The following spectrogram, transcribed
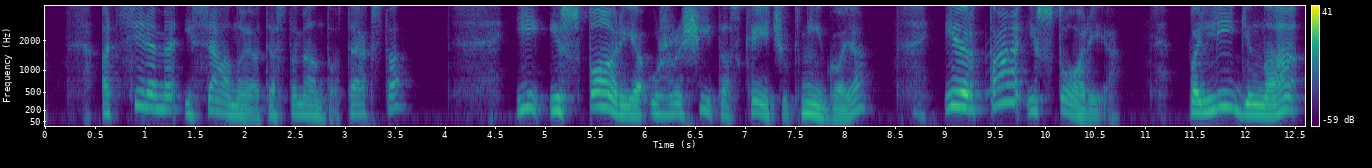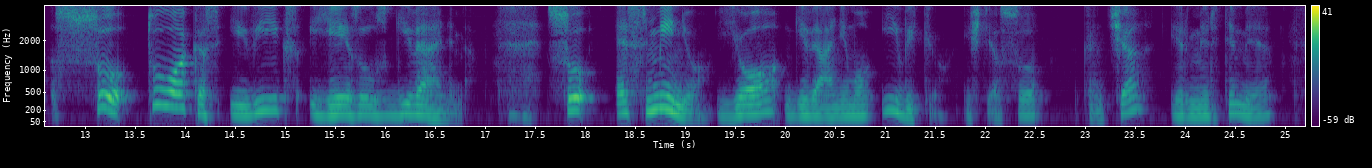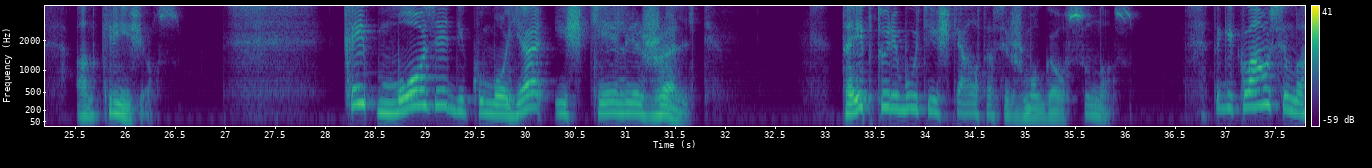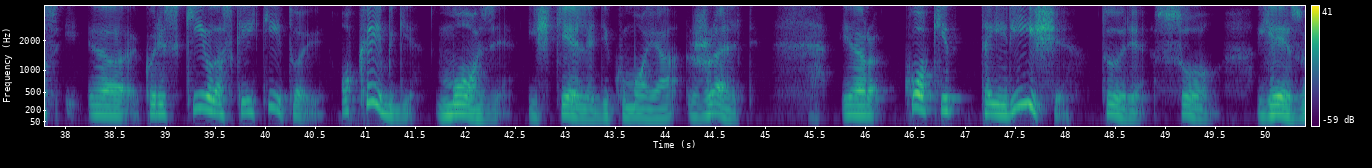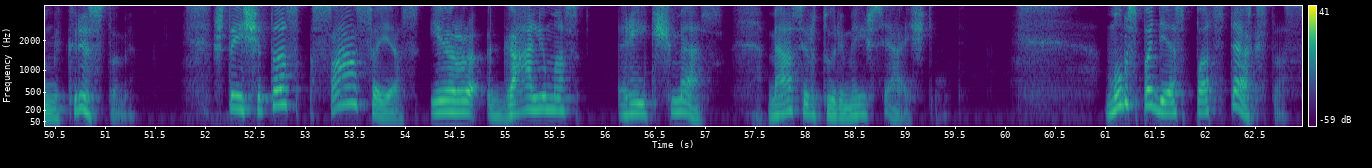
atsiriamia į Senojo testamento tekstą, į istoriją užrašytą skaičių knygoje ir tą istoriją palygina su tuo, kas įvyks Jėzaus gyvenime, su esminiu jo gyvenimo įvykiu, iš tiesų kančia ir mirtimi ant kryžiaus. Kaip Mozė dikumoje iškėlė žaltį, taip turi būti iškeltas ir žmogaus sunus. Taigi klausimas, e, kuris kyla skaitytojui, o kaipgi Mozė iškėlė dikumoje žaltį ir kokį tai ryšį turi su Jėzumi Kristumi. Štai šitas sąsajas ir galimas reikšmes mes ir turime išsiaiškinti. Mums padės pats tekstas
